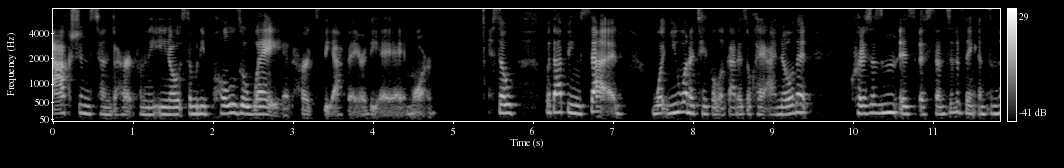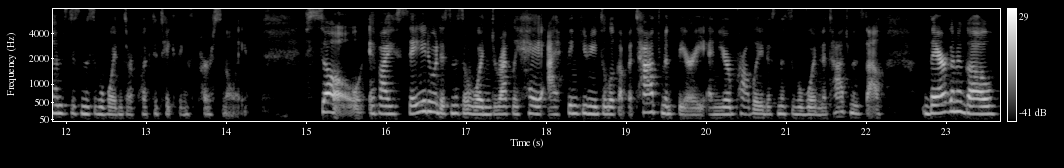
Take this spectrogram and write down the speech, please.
actions tend to hurt from the you know somebody pulls away it hurts the fa or the aa more. So with that being said what you want to take a look at is okay i know that criticism is a sensitive thing and sometimes dismissive avoidants are quick to take things personally. So if i say to a dismissive avoidant directly hey i think you need to look up attachment theory and you're probably a dismissive avoidant attachment style they're going to go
